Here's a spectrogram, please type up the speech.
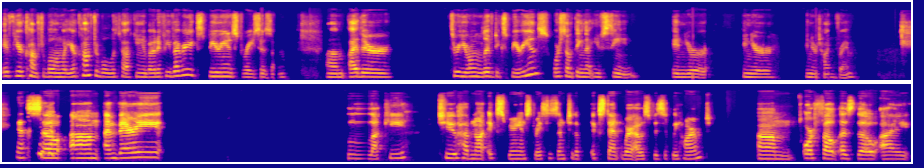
if you're comfortable and what you're comfortable with talking about? If you've ever experienced racism, um, either through your own lived experience or something that you've seen in your in your in your time frame. Yes. So um, I'm very lucky to have not experienced racism to the extent where I was physically harmed um, or felt as though I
